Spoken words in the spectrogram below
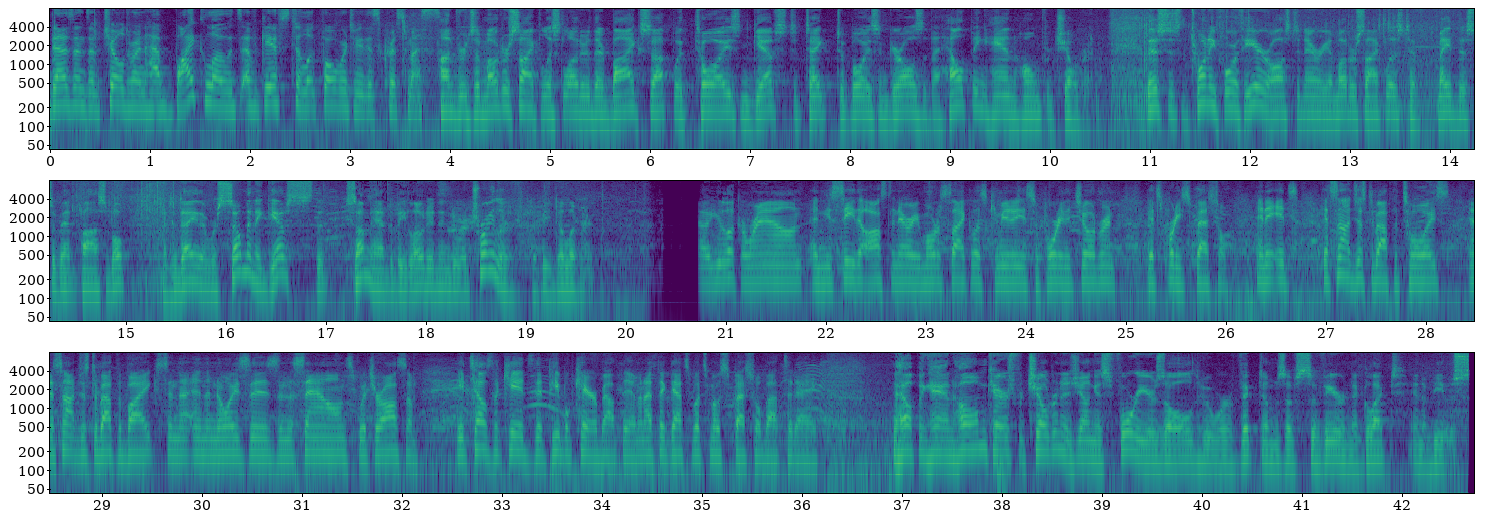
Dozens of children have bike loads of gifts to look forward to this Christmas. Hundreds of motorcyclists loaded their bikes up with toys and gifts to take to boys and girls at the Helping Hand Home for Children. This is the 24th year Austin area motorcyclists have made this event possible. And today there were so many gifts that some had to be loaded into a trailer to be delivered. You look around and you see the Austin area motorcyclist community supporting the children. It's pretty special, and it's it's not just about the toys, and it's not just about the bikes and the and the noises and the sounds, which are awesome. It tells the kids that people care about them, and I think that's what's most special about today. The Helping Hand Home cares for children as young as four years old who were victims of severe neglect and abuse.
